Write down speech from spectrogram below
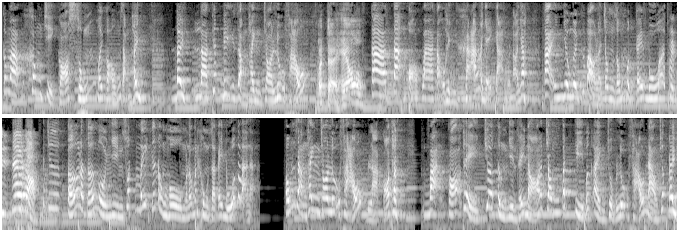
Các bạn không chỉ có súng mới có ống giảm thanh đây là thiết bị giảm thành cho lựu pháo What the hell? Bỏ qua tạo hình khá là nhạy cảm của nó nhá Tại nhiều người cứ bảo là trông giống một cái búa Mày bị điên à? Chứ tớ là tớ ngồi nhìn suốt mấy tiếng đồng hồ mà nó vẫn không ra cái búa các bạn ạ Ống giảm thanh cho lựu pháo là có thật bạn có thể chưa từng nhìn thấy nó trong bất kỳ bức ảnh chụp lựu pháo nào trước đây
